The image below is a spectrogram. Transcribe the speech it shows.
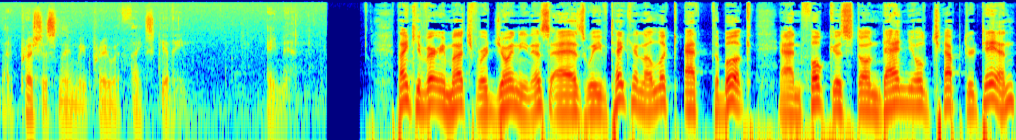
In that precious name we pray with thanksgiving. Amen. Thank you very much for joining us as we've taken a look at the book and focused on Daniel chapter 10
